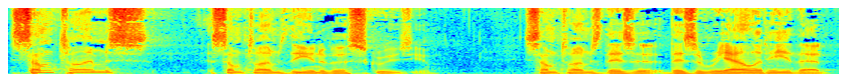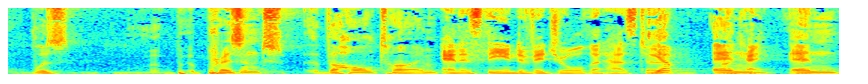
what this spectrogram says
sometimes sometimes the universe screws you. Sometimes there's a there's a reality that was present the whole time. And it's the individual that has to. Yep, and okay. and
